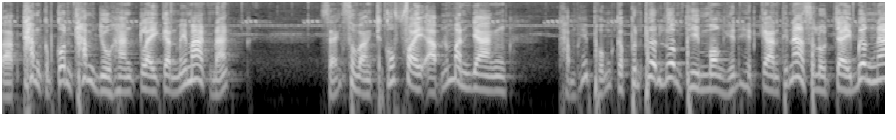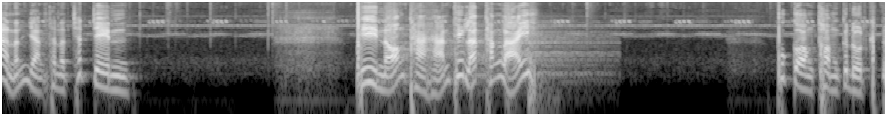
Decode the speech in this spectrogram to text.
ปากถ้ำกับก้นถ้ำอยู่ห่างไกลกันไม่มากนัก แสงสว่างจากคบไฟอาบน้ำมันยาง ทำให้ผมกับเพื่อนๆร่วมทีมมองเห็นเหตุการณ์ที่น่าสลดใจเบื้องหน้านั้นอย่างถนัดชัดเจน พี่น้องทหารที่รักทั้งหลายผู้กองทอมกระโดดขึ้นไป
